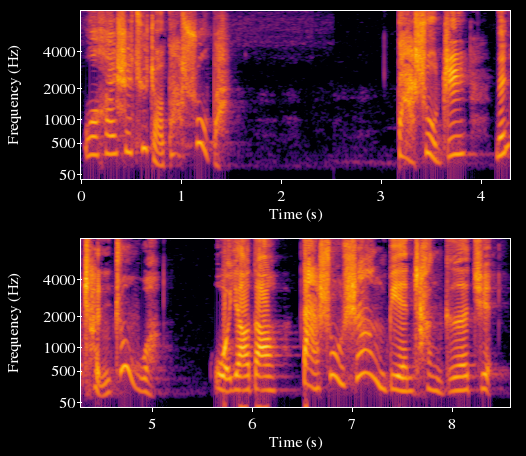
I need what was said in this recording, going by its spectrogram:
我还是去找大树吧，大树枝能撑住我。我要到大树上边唱歌去。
